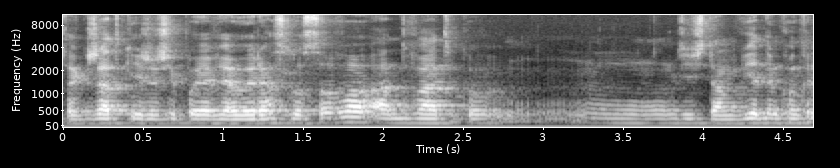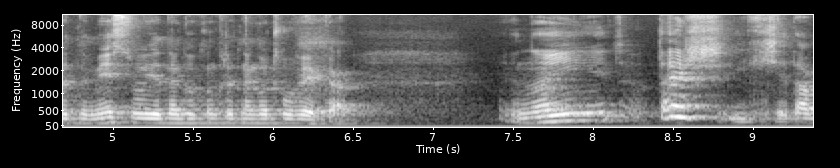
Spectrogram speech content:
tak rzadkie, że się pojawiały raz losowo, a dwa tylko mm, gdzieś tam w jednym konkretnym miejscu jednego konkretnego człowieka. No i też ich się tam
